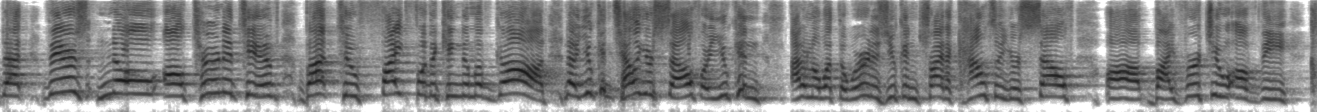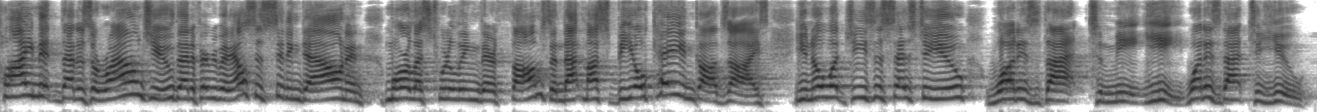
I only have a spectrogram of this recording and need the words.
that there's no alternative but to fight for the kingdom of God. Now you can tell yourself or you can, I don't know what the word is, you can try to counsel yourself uh, by virtue of the climate that is around you that if everybody else is sitting down and more or less twiddling their thumbs, and that must be okay in God's eyes. You know what Jesus says to you? What is that to me, ye? What is that to you?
